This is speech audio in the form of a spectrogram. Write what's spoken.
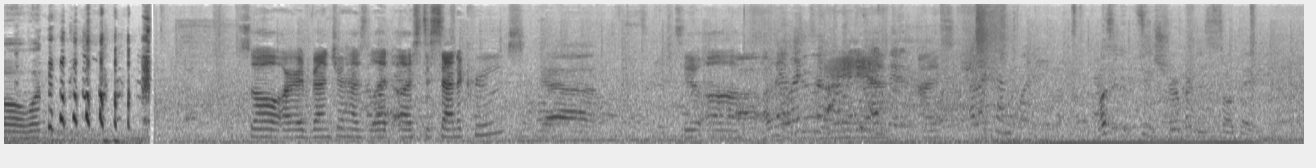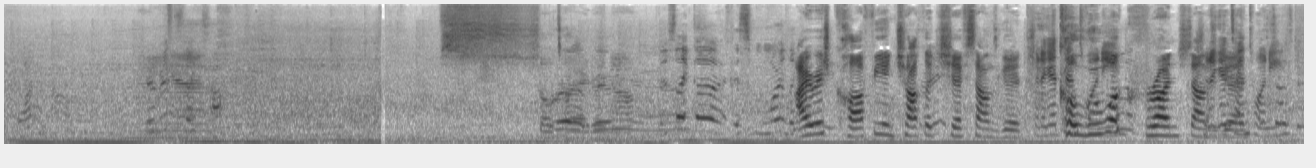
Oh what? so our adventure has led us to Santa Cruz. yeah. To uh. And I, Wasn't it too sure, but it's so big. and so tired right now. It's like a. It's more like. Irish coffee and chocolate chip sounds good. Should I get Kahlua crunch sounds Should I get good. 1020?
